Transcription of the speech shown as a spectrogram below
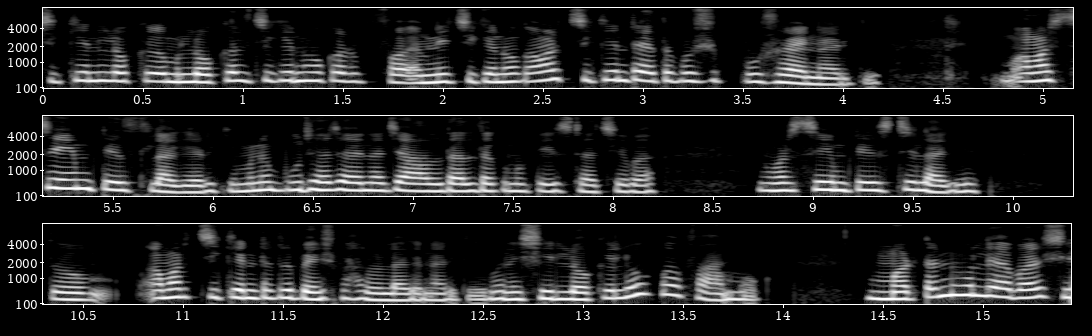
চিকেন লোকাল চিকেন হোক আর এমনি চিকেন হোক, আমার চিকেনটা এত বেশি পোষায় না আর কি। আমার সেম টেস্ট লাগে আর কি। মানে বোঝা যায় না যে আলাদা আলাদা কোনো টেস্ট আছে বা আমার সেম টেস্টই লাগে। তো আমার চিকেনটা তো বেশ ভালো লাগে না আর কি। মানে সেই লোকেল হোক বা ফার্ম হোক। মাটন হলে আবার সে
